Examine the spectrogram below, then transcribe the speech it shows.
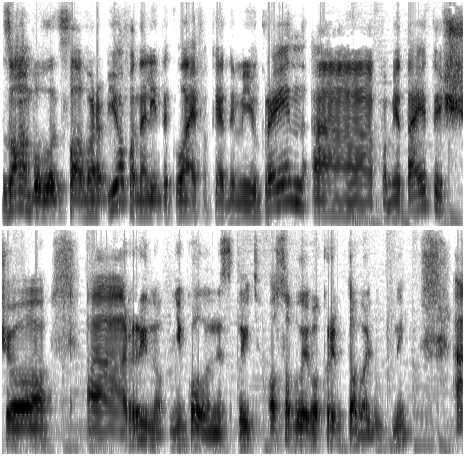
З вами був Владислав Воробйов, аналітик Life Academy Ukraine. А, Пам'ятайте, що а, ринок ніколи не спить, особливо криптовалютний. А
